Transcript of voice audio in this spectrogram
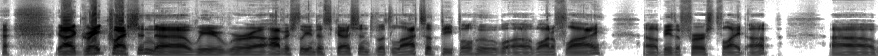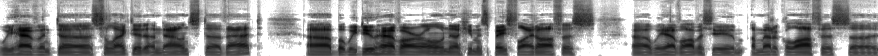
uh, great question. Uh, we we're uh, obviously in discussions with lots of people who want to fly. Be the first flight up. we haven't selected, announced that, but we do have our own human spaceflight office. Uh, we have obviously a, a medical office, uh,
